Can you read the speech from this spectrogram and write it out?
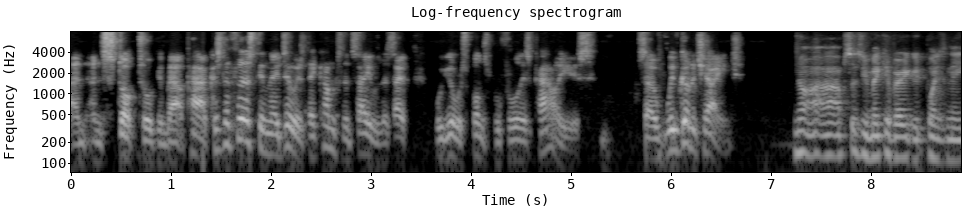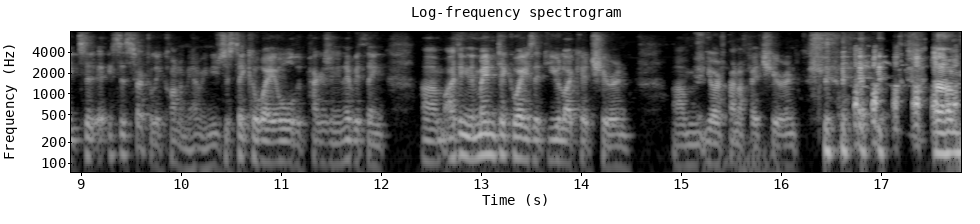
and and stop talking about power because the first thing they do is they come to the table and say, "Well, you're responsible for all this power use." So we've got to change. No, I absolutely you make a very good point, and it's a, it's a circular economy. I mean, you just take away all the packaging and everything. Um, I think the main takeaway is that you like Ed Sheeran. Um, you're a fan of Ed Sheeran. um,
